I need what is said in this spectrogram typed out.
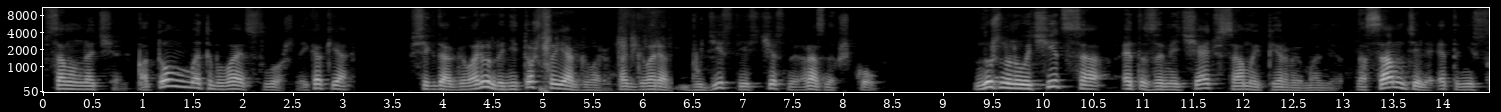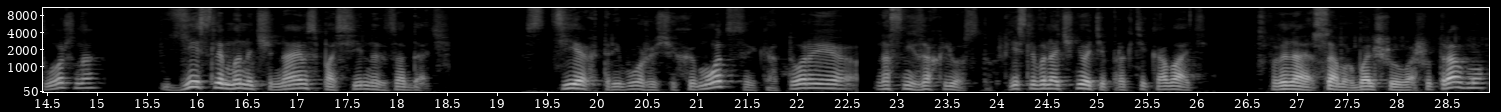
в самом начале. Потом это бывает сложно. И как я всегда говорю, но не то, что я говорю, так говорят буддисты, есть честно разных школ. Нужно научиться это замечать в самый первый момент. На самом деле это несложно, если мы начинаем с посильных задач с тех тревожащих эмоций, которые нас не захлестывают. Если вы начнете практиковать, вспоминая самую большую вашу травму,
